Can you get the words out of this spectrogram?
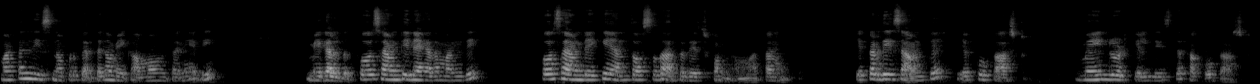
మటన్ తీసినప్పుడు పెద్దగా మీకు అమౌంట్ అనేది మిగలదు. ఫోర్ సెవెంటీనే కదా మంది. ఫోర్ సెవెంటీకి ఎంత వస్తుందో అంత తెచ్చుకుంటాం మటన్ ఎక్కడ తీసామంటే ఎక్కువ కాస్ట్ మెయిన్ రోడ్కి వెళ్ళి తీస్తే తక్కువ కాస్ట్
